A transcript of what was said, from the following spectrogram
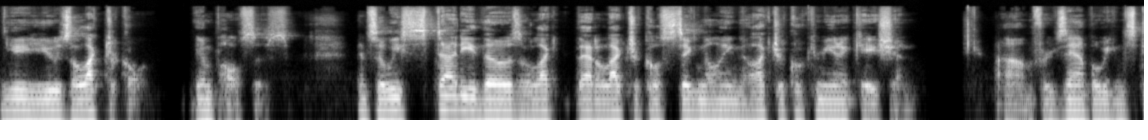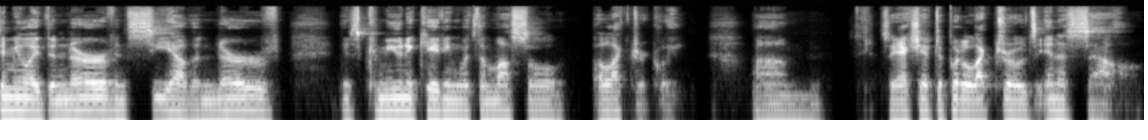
you use electrical impulses. And so we study those elect that electrical signaling, electrical communication. Um, for example, we can stimulate the nerve and see how the nerve is communicating with the muscle electrically. Um, so you actually have to put electrodes in a cell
